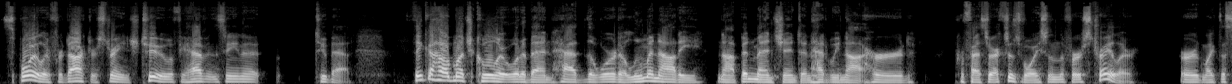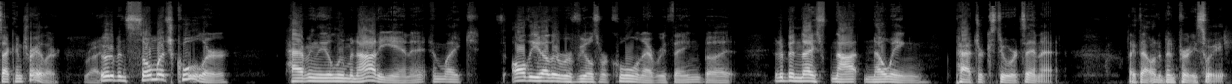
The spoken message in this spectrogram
spoiler for Doctor Strange too. If you haven't seen it, too bad. Think of how much cooler it would have been had the word Illuminati not been mentioned and had we not heard Professor X's voice in the first trailer or in, like the second trailer. Right. It would have been so much cooler having the Illuminati in it and like all the other reveals were cool and everything, but it would have been nice not knowing Patrick Stewart's in it. Like that would have been pretty sweet.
